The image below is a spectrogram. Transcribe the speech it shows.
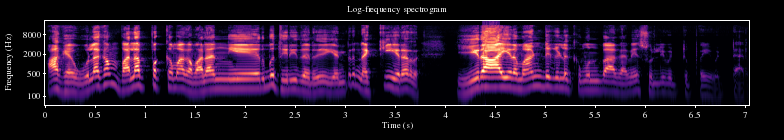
ஆக உலகம் வலப்பக்கமாக வலன் ஏர்பு திரிதரு என்று நக்கீரர் ஈராயிரம் ஆண்டுகளுக்கு முன்பாகவே சொல்லிவிட்டு போய்விட்டார்.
